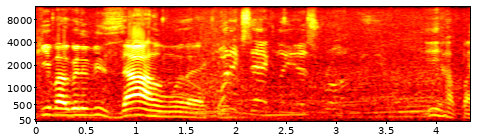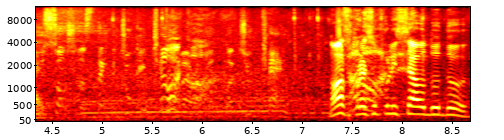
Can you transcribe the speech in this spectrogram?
que bagulho bizarro, moleque. Ih, rapaz. Nossa, parece o um policial, Dudu.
